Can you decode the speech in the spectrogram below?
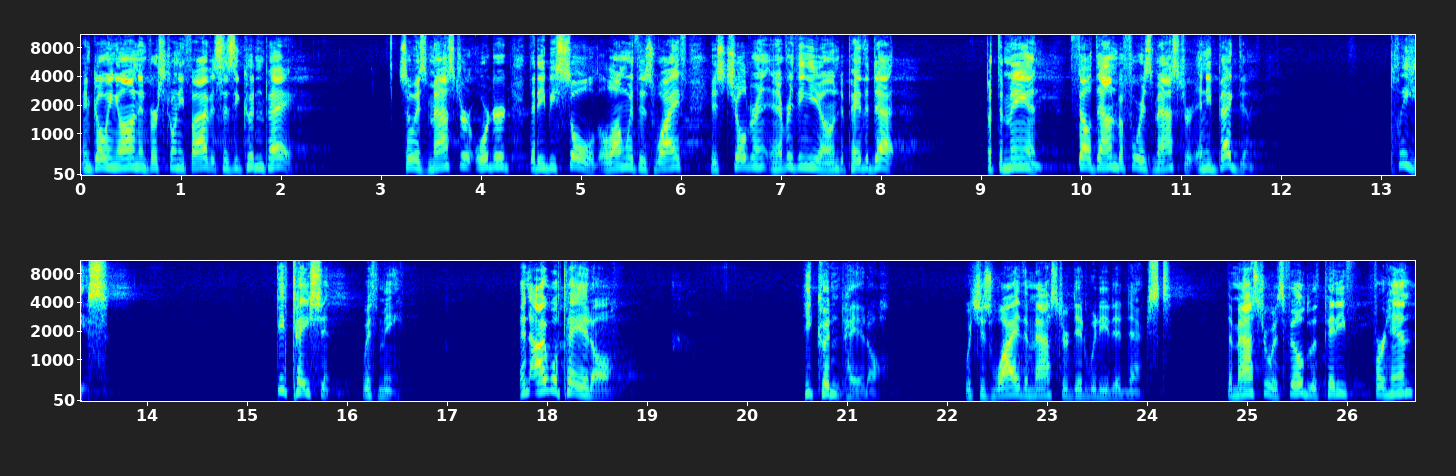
And going on in verse 25, it says he couldn't pay. So his master ordered that he be sold, along with his wife, his children, and everything he owned, to pay the debt. But the man fell down before his master and he begged him, Please, be patient with me, and I will pay it all. He couldn't pay it all, which is why the master did what he did next. The master was filled with pity for him,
